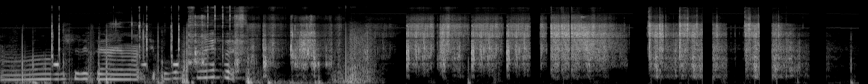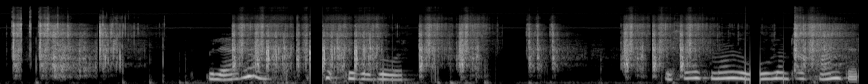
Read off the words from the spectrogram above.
Ааа, нема да си купам снайпер. Е добър. И сега ще мога да убивам този хантер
